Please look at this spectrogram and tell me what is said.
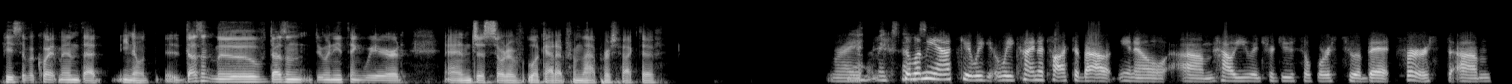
piece of equipment that you know it doesn't move, doesn't do anything weird, and just sort of look at it from that perspective. Right. Yeah, so let me ask you. We we kind of talked about you know um, how you introduce a horse to a bit first. Um,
